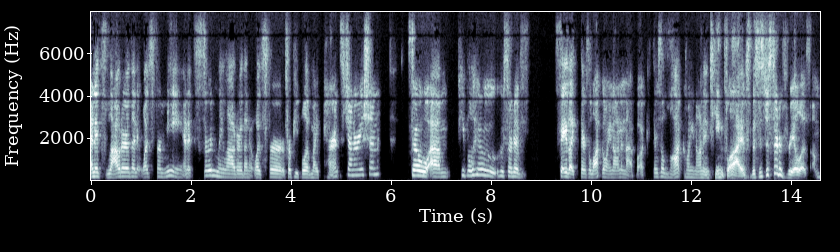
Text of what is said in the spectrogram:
and it's louder than it was for me, and it's certainly louder than it was for for people of my parents' generation. So um, people who who sort of say like there's a lot going on in that book. There's a lot going on in teens' lives. This is just sort of realism.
